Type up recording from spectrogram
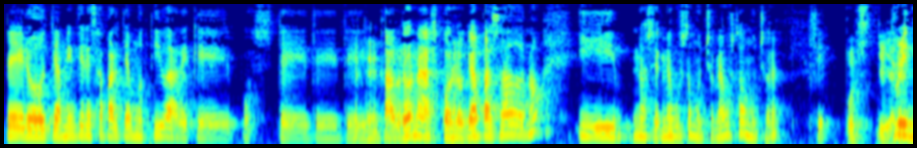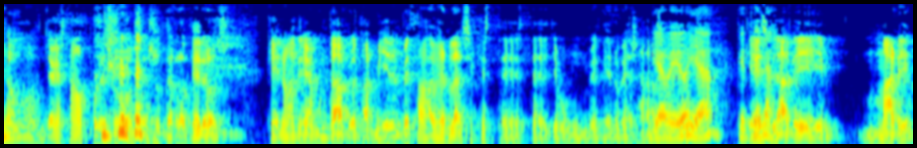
pero también tiene esa parte emotiva de que pues te, te, te te encabronas con lo claro. que ha pasado, ¿no? Y no sé, me gustó mucho, me ha gustado mucho, ¿eh? Sí. Pues yo ya que, estamos, ya que estamos por esos, esos derroteros, que no la tenía apuntada, pero también he empezado a verlas, es que este, este llevo un mes de no veas a Ya saco, veo ya, qué que tela. es la de Mare,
